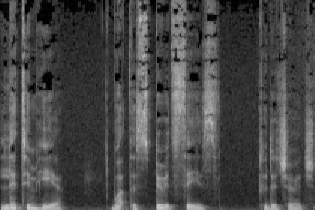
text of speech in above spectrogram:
let him hear what the Spirit says to the church.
